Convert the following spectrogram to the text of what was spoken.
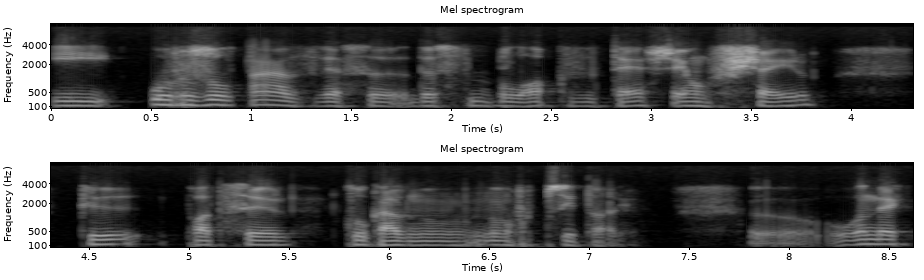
e o resultado desse, desse bloco de teste é um fecheiro que pode ser colocado num, num repositório. Uh, onde é que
